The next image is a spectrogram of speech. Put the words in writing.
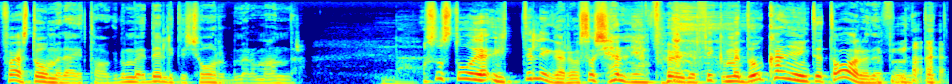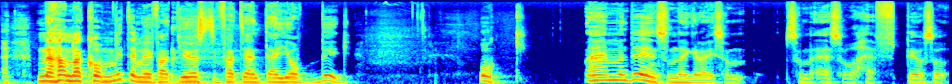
Får jag stå med dig ett tag? De det är lite tjorv med de andra. Nej. Och så står jag ytterligare och så känner jag på högerfickan, men då kan jag inte ta det där fotot. när han har kommit till mig för att just för att jag inte är jobbig. Och nej men det är en sån där grej som, som är så häftig och så,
